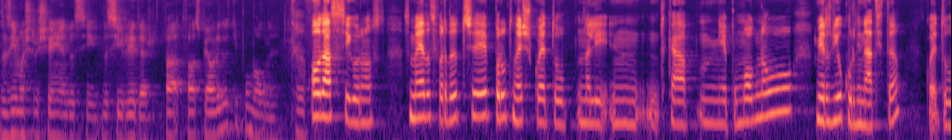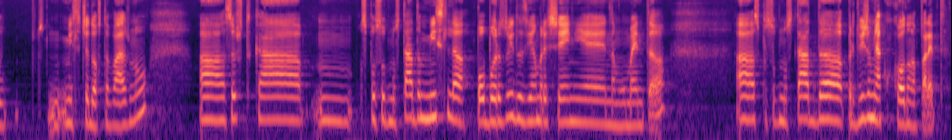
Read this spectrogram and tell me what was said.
да взимаш решение да си, да си лидер, това, това успява ли да ти помогне? О, да, със сигурност. Смея да твърда, че първото нещо, което нали, така, ми е помогнало, ми е развил координацията, което мисля, че е доста важно. А, също така способността да мисля по-бързо и да взимам решение на момента. А, способността да предвиждам няколко хода напред.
